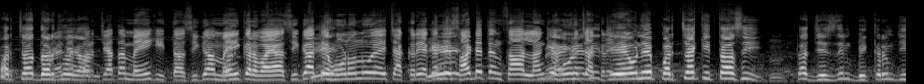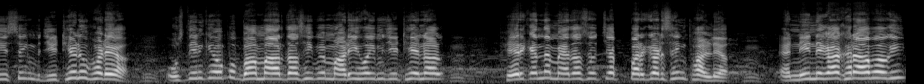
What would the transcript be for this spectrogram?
ਪਰਚਾ ਦਰਜ ਹੋਇਆ। ਪਰਚਾ ਤਾਂ ਮੈਂ ਹੀ ਕੀਤਾ ਸੀਗਾ ਮੈਂ ਹੀ ਕਰਵਾਇਆ ਸੀਗਾ ਤੇ ਹੁਣ ਉਹਨੂੰ ਇਹ ਚੱਕ ਰਿਹਾ ਕਹਿੰਦੇ ਜੇ- 3.5 ਸਾਲ ਲੰਘ ਗਏ ਹੁਣ ਚੱਕ ਰਿਹਾ। ਜੇ ਉਹਨੇ ਪਰਚਾ ਕੀਤਾ ਸੀ ਤਾਂ ਜਿਸ ਦਿਨ ਬਿਕਰਮਜੀਤ ਸਿੰਘ ਮਜੀਠੀਏ ਨੂੰ ਫੜਿਆ ਉਸ ਦਿਨ ਕਿਉਂ ਭੁੱਬਾ ਮਾਰਦਾ ਸੀ ਵੀ ਮਾੜੀ ਹੋਈ ਮਜੀਠੀਏ ਨਾਲ? ਫੇਰ ਕਹਿੰਦਾ ਮੈਂ ਤਾਂ ਸੋਚਿਆ ਪ੍ਰਗਟ ਸਿੰਘ ਫੜ ਲਿਆ। ਐਨੀ ਨਿਗਾਹ ਖਰਾਬ ਹੋ ਗਈ।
